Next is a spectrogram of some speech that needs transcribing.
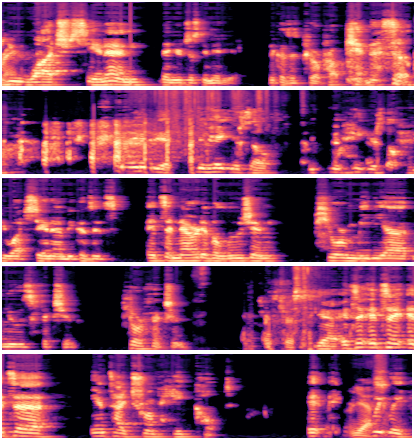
right. you watch CNN, then you're just an idiot because it's pure propaganda. So you're an idiot. You hate yourself. You, you hate yourself if you watch CNN because it's it's a narrative illusion, pure media news fiction, pure fiction. Interesting. Yeah, it's a it's a it's a anti-Trump hate cult. It, yes. completely,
